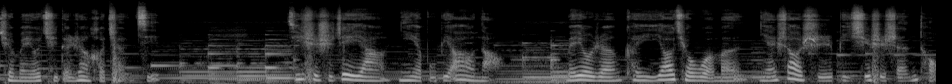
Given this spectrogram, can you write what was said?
却没有取得任何成绩。即使是这样，你也不必懊恼。没有人可以要求我们年少时必须是神童，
